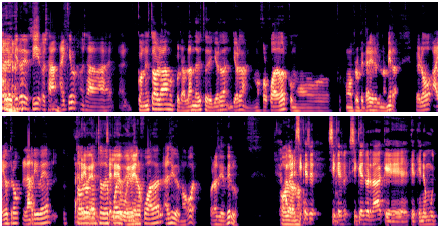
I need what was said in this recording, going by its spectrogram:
Pero quiero decir, o sea, hay que, o sea, con esto hablábamos, pues hablando de esto de Jordan, Jordan, mejor jugador como, como propietario es una mierda. Pero luego hay otro, Larry Bird, todo Larry lo que ha hecho se después de ser jugador ha sido el mejor, por así decirlo. O A ver, los sí que, mejores. Sí, que es, sí que es verdad que, que tiene mu-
